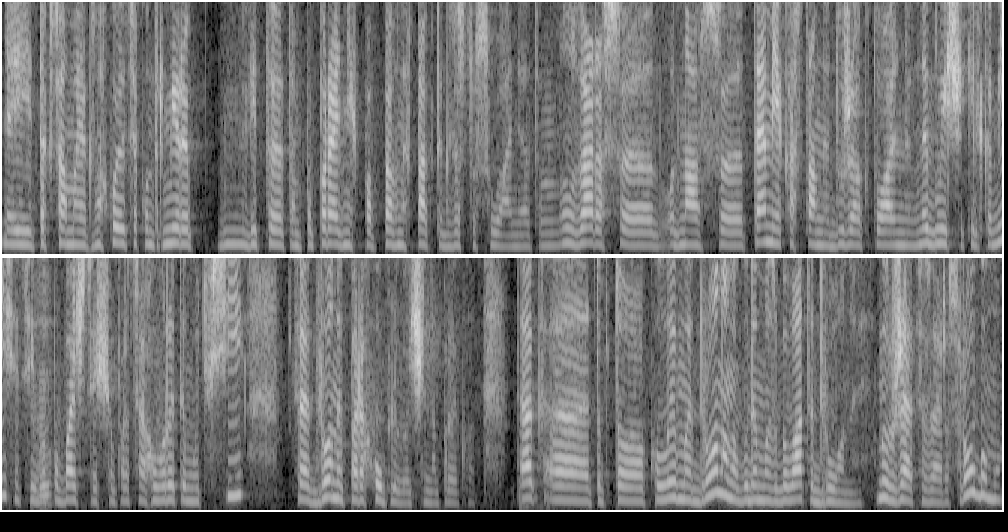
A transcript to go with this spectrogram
І так само, як знаходяться контрміри від е, там попередніх певних тактик застосування. Там ну зараз е, одна з е, тем, яка стане дуже актуальною в найближчі кілька місяців. Ви побачите, що про це говоритимуть всі. Це дрони-перехоплювачі, наприклад. Так, тобто, коли ми дронами будемо збивати дрони, ми вже це зараз робимо.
